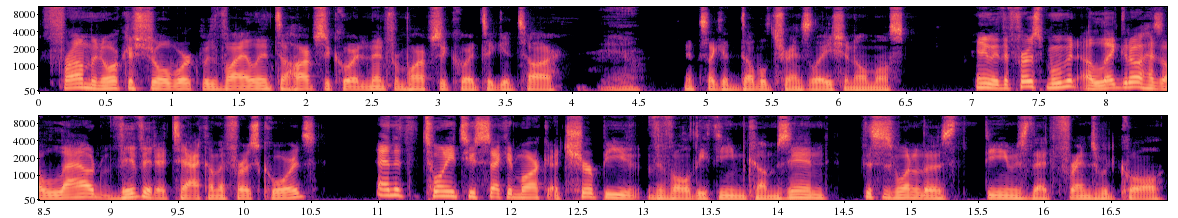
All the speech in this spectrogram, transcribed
from an orchestral work with violin to harpsichord, and then from harpsichord to guitar. Yeah, it's like a double translation almost. Anyway, the first movement, Allegro, has a loud, vivid attack on the first chords. And at the 22 second mark, a chirpy Vivaldi theme comes in. This is one of those themes that friends would call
